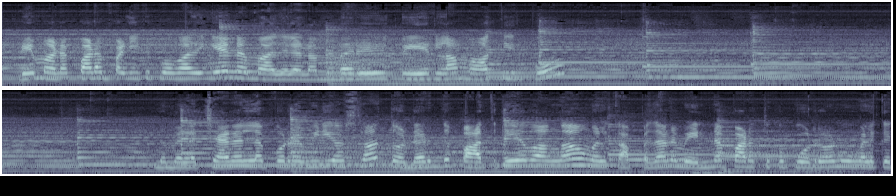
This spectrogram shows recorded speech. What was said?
அப்படியே மனப்பாடம் பண்ணிட்டு போகாதீங்க. நம்ம அதில் நம்பரு பேர்லாம் மாற்றிருப்போம் நம்ம சேனலில் போடுற வீடியோஸ்லாம் தொடர்ந்து பார்த்துட்டே வாங்க. உங்களுக்கு அப்போ தான் நம்ம என்ன படத்துக்கு போடுறோன்னு உங்களுக்கு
